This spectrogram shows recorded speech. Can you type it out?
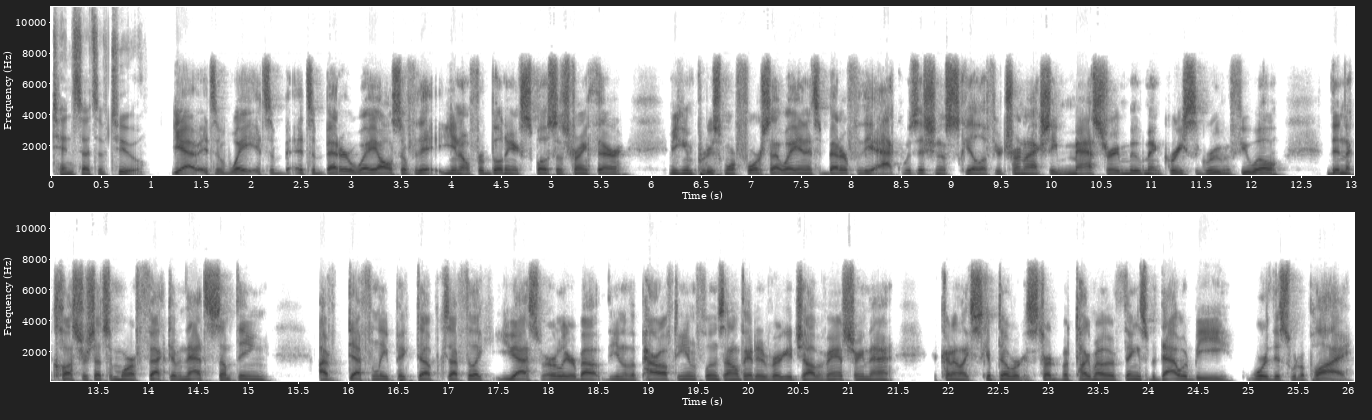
ten sets of two. Yeah, it's a way. It's a it's a better way also for the you know for building explosive strength there you can produce more force that way, and it's better for the acquisition of skill if you're trying to actually master a movement, grease the groove, if you will. Then the cluster sets are more effective, and that's something I've definitely picked up because I feel like you asked earlier about you know the powerlifting influence. I don't think I did a very good job of answering that. I kind of like skipped over because I started talking about other things, but that would be where this would apply.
